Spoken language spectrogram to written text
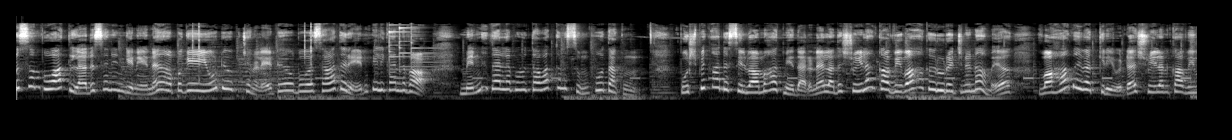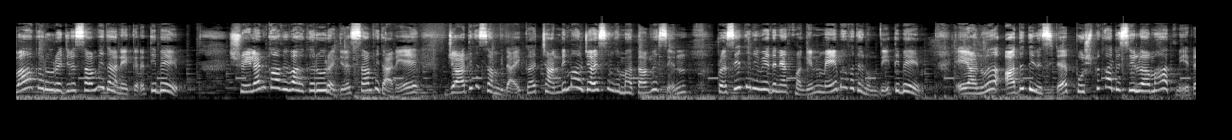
උණුසුම් පුවත් ලදසනින් ගෙනෙන අපගේ YouTube චනලයට ඔබව සාදරයෙන් පිළිගන්නවා. මෙන්න දැන් ලැබුණු තවත් උණුසුම් පුවතක්. පුෂ්පිකාද සිල්වා මහත්මිය දරන ලද ශ්‍රී ලංකා විවාහකරු රජන නාමය වහාම ඉවත් කිරීමට ශ්‍රී ලංකා විවාහකරු රජන සංවිධානය කර තිබේ. ශ්‍රී ලංකා විවාහකරු රජන සංවිධානයේ ජාතික සංවිධායක චන්දිමාල් ජයසිංහ මහතා විසින් ප්‍රසිද්ධ නිවේදනයක් මගින් මේ බව දැනුම් දී තිබේ. ඒ අනුව අද දින සිට පුෂ්පිකාද සිල්වා මහත්මියට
